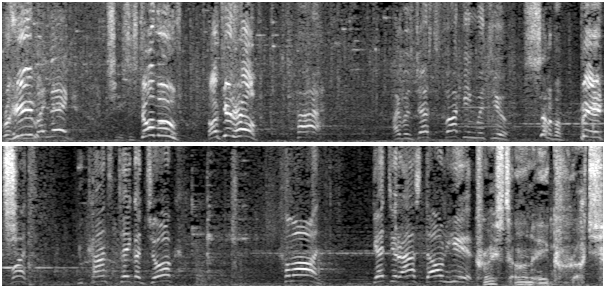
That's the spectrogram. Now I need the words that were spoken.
Rahim! My leg! Jesus, don't move! I'll get help! Ha! I was just fucking with you. Son of a bitch! What? You can't take a joke? Come on! Get your ass down here! Christ on a crutch.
